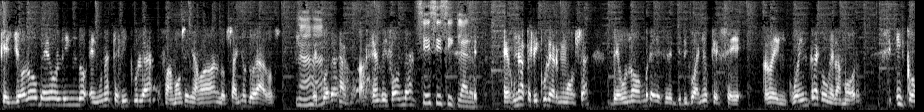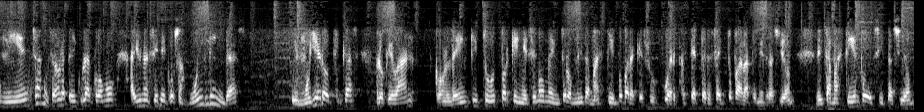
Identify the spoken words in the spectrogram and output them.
que yo lo veo lindo en una película famosa llamada Los Años Dorados. Ajá. ¿Recuerdan a, a Henry Fonda? Sí, sí, sí, claro. Es una película hermosa de un hombre de 70 y pico años que se reencuentra con el amor y comienza a mostrar en la película cómo hay una serie de cosas muy lindas y muy eróticas, pero que van con lentitud porque en ese momento hombre necesita más tiempo para que su cuerpo esté perfecto para la penetración, necesita más tiempo de excitación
